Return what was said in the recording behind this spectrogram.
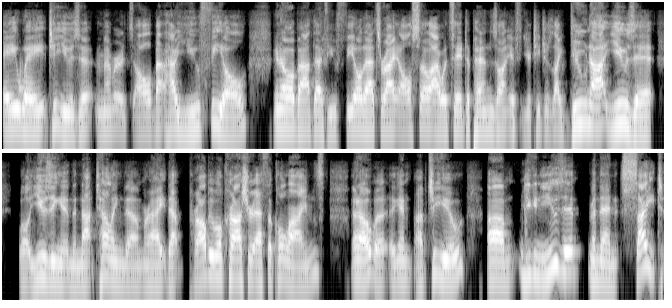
a way to use it. Remember, it's all about how you feel you know, about that. If you feel that's right, also, I would say it depends on if your teacher's like, do not use it. Well, using it and then not telling them, right? That probably will cross your ethical lines, you know, but again, up to you. Um, you can use it and then cite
